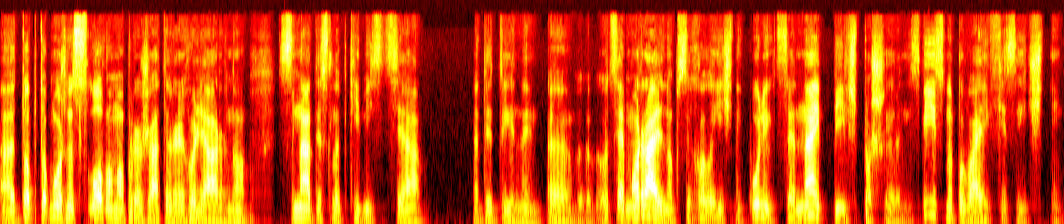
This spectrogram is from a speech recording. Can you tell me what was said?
Е, Тобто можна словом ображати регулярно, знати слабкі місця дитини. Е, Оце морально-психологічний булінг – це найбільш поширений. Звісно, буває фізичний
